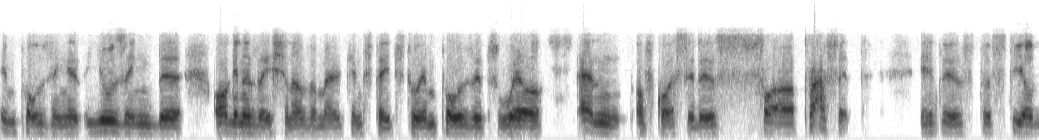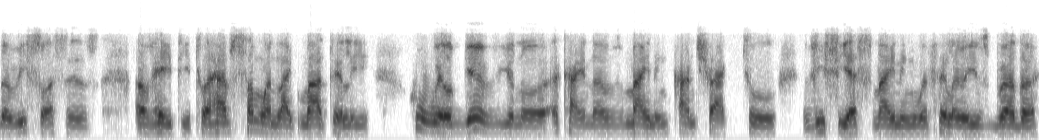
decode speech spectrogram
imposing it, using the Organization of American States to impose its will. And of course, it is for profit. It is to steal the resources of Haiti, to have someone like Martelly who will give, you know, a kind of mining contract to VCS mining with Hillary's brother,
